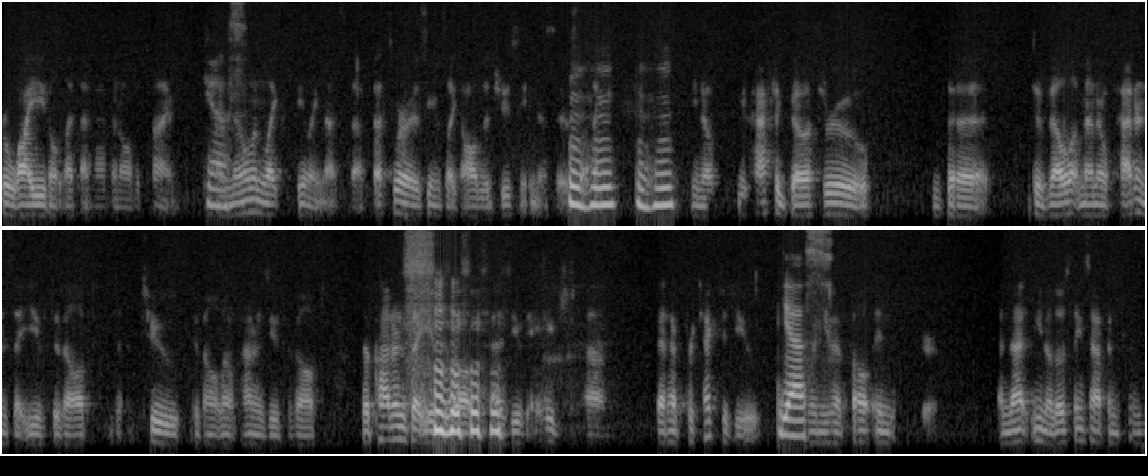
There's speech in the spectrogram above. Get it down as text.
for why you don't let that happen all the time. Yes. And no one likes feeling that stuff. That's where it seems like all the juiciness is. Mm-hmm. Like, mm-hmm. you know, you have to go through the developmental patterns that you've developed, two developmental patterns you've developed, the patterns that you've developed as you've aged um, that have protected you yes. when you have felt in. And that, you know, those things happen from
